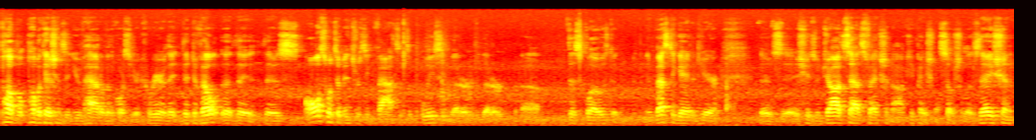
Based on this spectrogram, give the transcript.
pub- publications that you've had over the course of your career, the, the develop, the, the, there's all sorts of interesting facets of policing that are that are um, disclosed and investigated here. There's issues of job satisfaction, occupational socialization.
